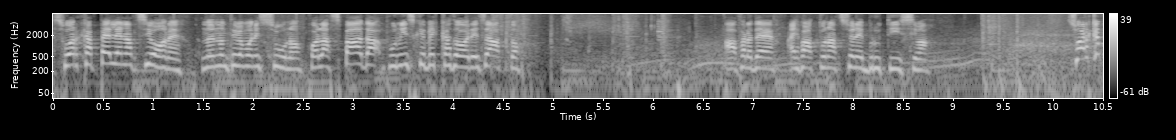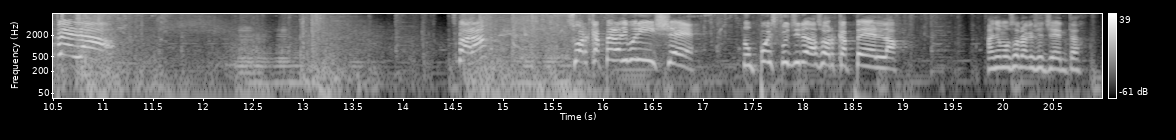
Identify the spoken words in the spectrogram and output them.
Suor Cappella in azione. Noi non temiamo nessuno. Con la spada punisco i peccatori, esatto. Ah, frate, hai fatto un'azione bruttissima. Suor Cappella! Spara. Suor Cappella ti punisce. Non puoi sfuggire da Suor Cappella. Andiamo sopra che c'è gente.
